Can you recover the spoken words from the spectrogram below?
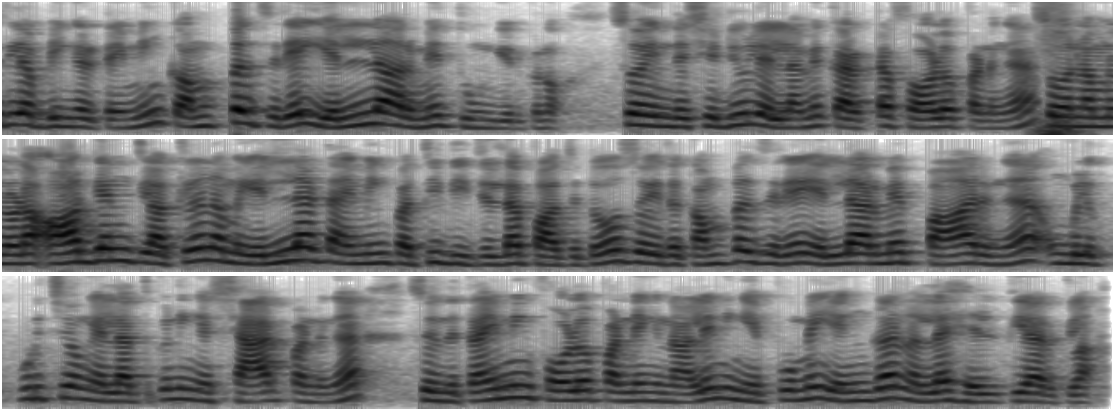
த்ரீ அப்படிங்கிற டைமிங் கம்பல்சரியாக எல்லாருமே தூங்கியிருக்கணும். ஸோ இந்த ஷெட்யூல் எல்லாமே கரெக்டாக ஃபாலோ பண்ணுங்கள் ஸோ நம்மளோட ஆர்கன் கிளாக்கில் நம்ம எல்லா டைமிங் பற்றி டீட்டெயில்டாக பார்த்துட்டோம். ஸோ இதை கம்பல்சரியாக எல்லாருமே பாருங்கள் உங்களுக்கு பிடிச்சவங்க எல்லாத்துக்கும் நீங்கள் ஷேர் பண்ணுங்கள் ஸோ இந்த டைமிங் ஃபாலோ பண்ணிங்கனாலே நீங்கள் எப்போவுமே எங்கே நல்லா ஹெல்த்தியாக இருக்கலாம்.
